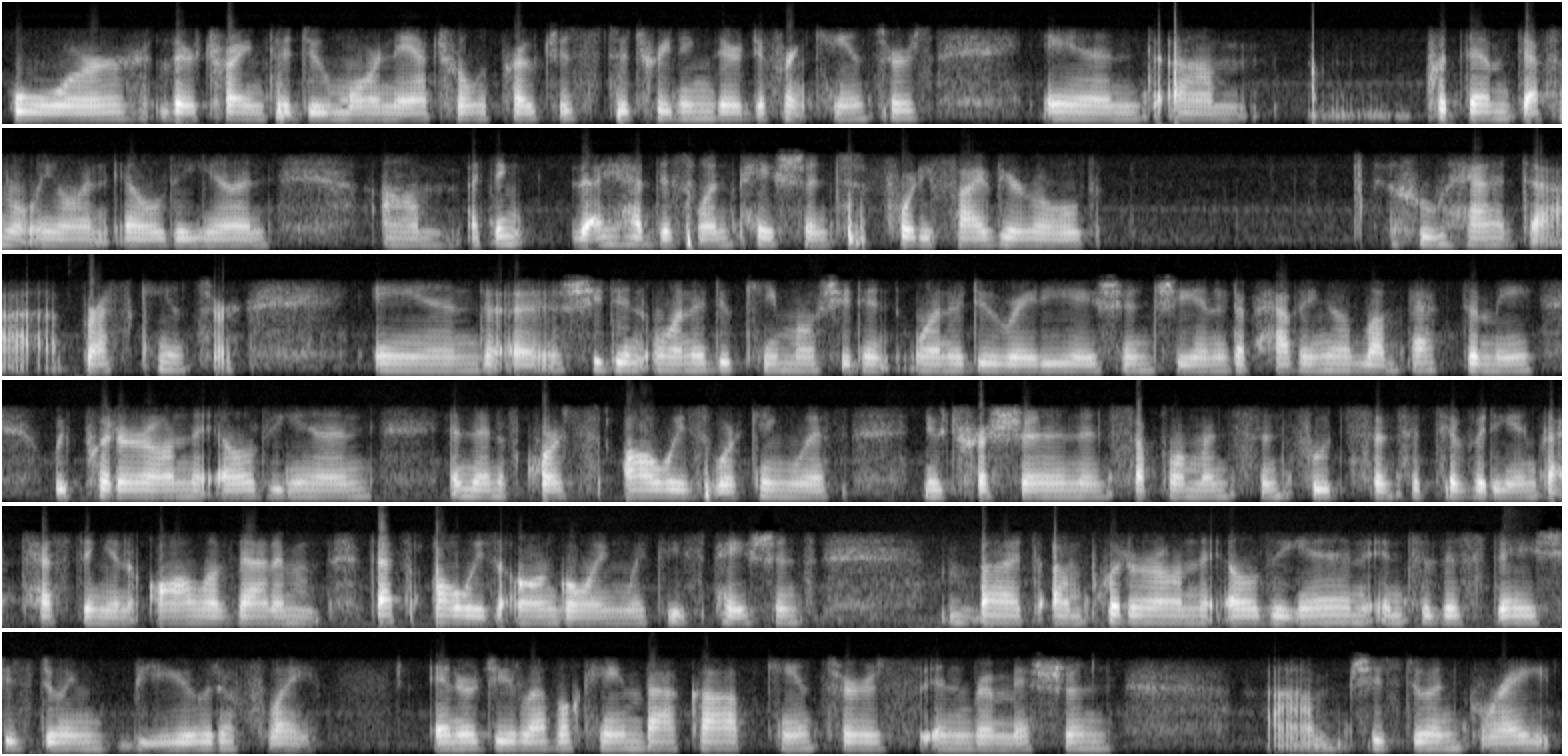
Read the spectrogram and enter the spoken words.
or they're trying to do more natural approaches to treating their different cancers and um, put them definitely on LDN. Um, I think I had this one patient, 45 year old who had uh, breast cancer and uh, she didn't want to do chemo. She didn't want to do radiation. She ended up having a lumpectomy. We put her on the LDN, and then, of course, always working with nutrition and supplements and food sensitivity and gut testing and all of that. And that's always ongoing with these patients. But um, put her on the LDN, and to this day, she's doing beautifully energy level came back up, cancer's in remission. Um, she's doing great.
